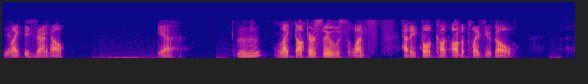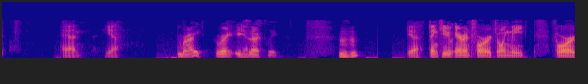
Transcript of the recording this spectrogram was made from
Yep. like exactly. you know. Yeah. Mm-hmm. Like Dr. Seuss once had a book called All the Places You Go. And yeah. Right, right, exactly. Yeah. Mm-hmm. Yeah. Thank you, Aaron, for joining me for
